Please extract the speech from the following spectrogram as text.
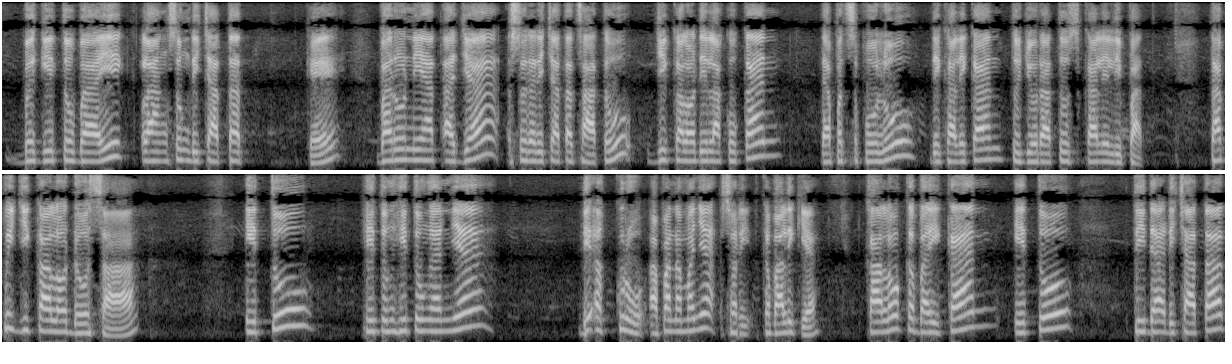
Begitu baik langsung dicatat. Oke. Baru niat aja sudah dicatat satu. Jikalau dilakukan dapat 10 dikalikan 700 kali lipat. Tapi jikalau dosa itu hitung-hitungannya di apa namanya? Sorry, kebalik ya. Kalau kebaikan itu tidak dicatat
